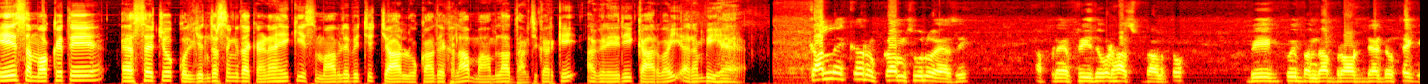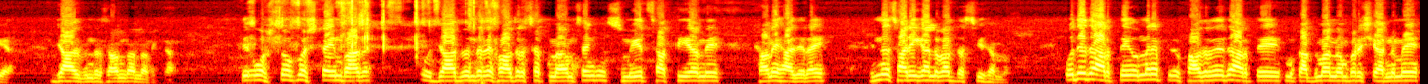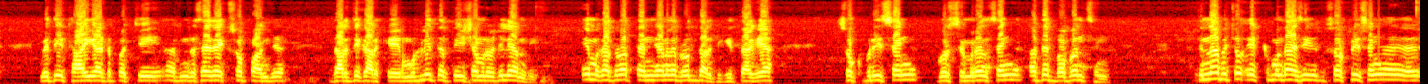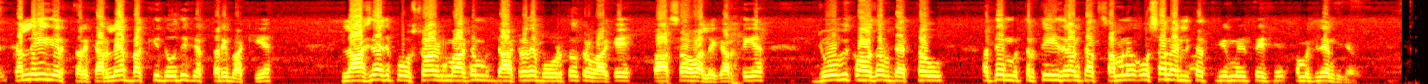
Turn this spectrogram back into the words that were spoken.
ਇਸ ਮੌਕੇ ਤੇ ਐਸਐਚਓ ਕੁਲਜਿੰਦਰ ਸਿੰਘ ਦਾ ਕਹਿਣਾ ਹੈ ਕਿ ਇਸ ਮਾਮਲੇ ਵਿੱਚ ਚਾਰ ਲੋਕਾਂ ਦੇ ਖਿਲਾਫ ਮਾਮਲਾ ਦਰਜ ਕਰਕੇ ਅਗਲੇਰੀ ਕਾਰਵਾਈ ਆਰੰਭੀ ਹੈ। ਕੱਲ ਇੱਕ ਰੁਕਾ ਮਸੂਲ ਹੋਇਆ ਸੀ ਆਪਣੇ ਫਰੀਦਕੋਟ ਹਸਪਤਾਲ ਤੋਂ, ਵੀ ਕੋਈ ਬੰਦਾ ਬ੍ਰੌਡ ਡੈਡ ਉੱਥੇ ਗਿਆ ਜਾਦਵਿੰਦਰ ਸਾਹਿਬ ਦਾ ਲੜਕਾ। ਤੇ ਉਸ ਤੋਂ ਕੁਝ ਟਾਈਮ ਬਾਅਦ ਉਹ ਜਾਦਵਿੰਦਰ ਦੇ ਫਾਦਰ ਸਤਨਾਮ ਸਿੰਘ ਸਮੇਤ ਸਾਥੀਆਂ ਦੇ ਥਾਣੇ ਹਾਜ਼ਰ ਆਏ। ਜਿਨ੍ਹਾਂ ਸਾਰੀ ਗੱਲਬਾਤ ਦੱਸੀ ਸਾਨੂੰ। ਉਹਦੇ ਆਧਾਰ ਤੇ, ਉਹਨਾਂ ਦੇ ਫਾਦਰ ਦੇ ਆਧਾਰ ਤੇ ਮੁਕੱਦਮਾ ਨੰਬਰ 96 ਮਿਤੀ 28825 ਅੰਮ੍ਰਿਤਸਰ 105 ਦਰਜ ਕਰਕੇ ਮੁੱਢਲੀ ਤਫਤੀਸ਼ ਅਮਲ ਵਿੱਚ ਲਿਆਂਦੀ। ਇਹ ਮੁਕੱਦਮਾ ਤਿੰਨ ਜਣਿਆਂ ਦੇ ਵਿਰੁੱਧ ਦਰਜ ਕੀਤਾ ਗਿਆ। ਸੁਖਪ੍ਰੀਤ ਸਿੰਘ, ਗੁਰਸਿਮਰਨ ਸਿੰਘ ਅਤੇ ਬਬਨ ਸਿੰਘ। ਤਿੰਨਾਂ ਵਿੱਚੋਂ ਇੱਕ ਮੁੰਡਾ ਸੀ, ਸੁਖਪ੍ਰੀਤ ਸਿੰਘ ਕੱਲ ਹੀ ਗ੍ਰਿਫਤਾਰ ਕਰ ਲਿਆ, ਬਾਕੀ ਦੋ ਦੀ ਗ੍ਰਿਫਤਾਰੀ ਬਾਕੀ ਹੈ। ਲਾਸ਼ ਦਾ ਅੱਜ ਪੋਸਟਮਾਰਟਮ ਡਾਕਟਰਾਂ ਦੇ ਬੋਰਡ ਤੋਂ ਕਰਵਾ ਕੇ ਪਾਸਾ ਹਵਾਲੇ ਕਰਤੀ ਹੈ। ਜੋ ਵੀ ਕਾਜ਼ ਆਫ ਡੈਥ ਹੋਊ ਅਤੇ ਤਫਤੀਸ਼ ਦੌਰਾਨ ਤੱਥ ਸਾਹਮਣੇ, ਉਸਾਂ ਨਾਲ ਅਗਲੀ ਤਫਤੀਸ਼ ਅਮਲ 'ਚ ਲਿਆਂਦੀ ਜਾਵੇ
